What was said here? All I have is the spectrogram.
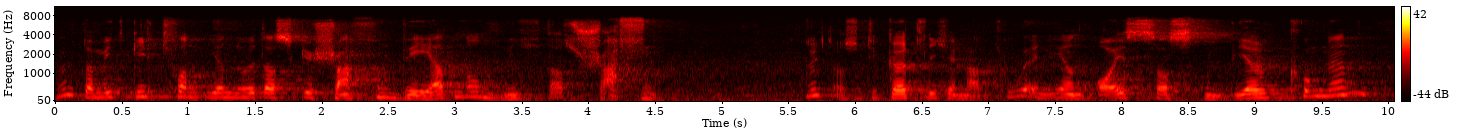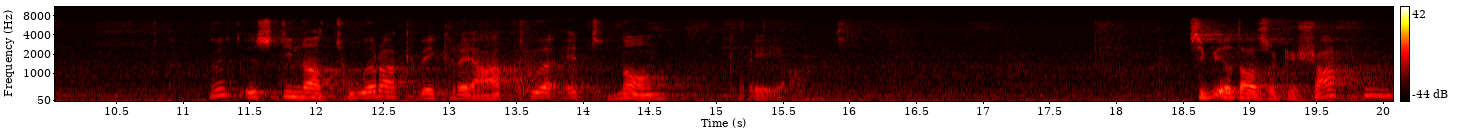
Und damit gilt von ihr nur das Geschaffenwerden und nicht das Schaffen. Also die göttliche Natur in ihren äußersten Wirkungen ist die Natura que creatur et non creat. Sie wird also geschaffen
